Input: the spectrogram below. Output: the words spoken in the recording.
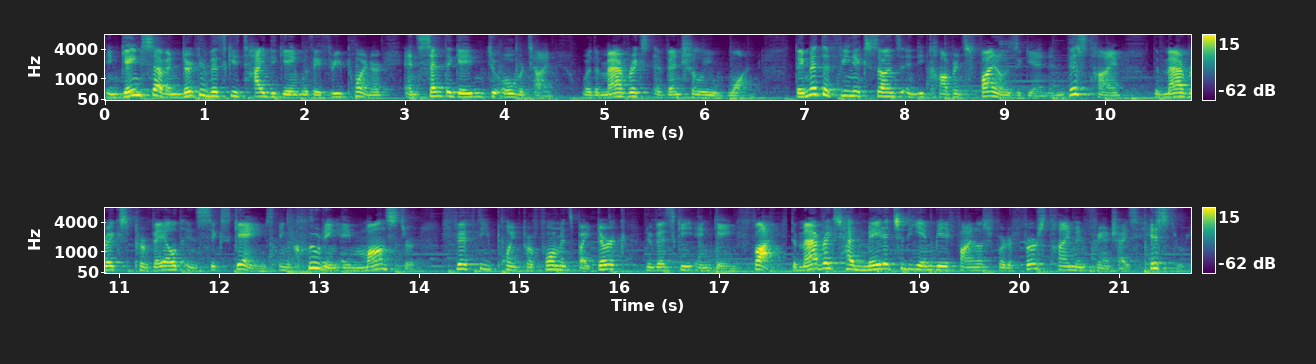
In Game 7, Dirk Nowitzki tied the game with a three-pointer and sent the game to overtime, where the Mavericks eventually won. They met the Phoenix Suns in the conference finals again, and this time the Mavericks prevailed in six games, including a monster 50 point performance by Dirk Nowitzki in Game 5. The Mavericks had made it to the NBA Finals for the first time in franchise history.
